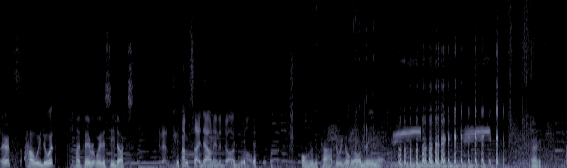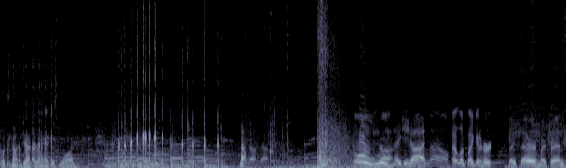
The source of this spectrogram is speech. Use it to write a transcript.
That's how we do it. My favorite way to see ducks. Upside down in a dog's mouth. Over the top. Here we go. These are all green head. All right, let's not jack around with this wad. No. Oh, Ooh, nice He's shot. that looked like it hurt. Right there, my friend.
